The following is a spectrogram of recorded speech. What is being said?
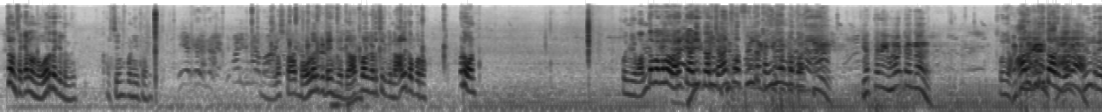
first one second one over தக்கிலேருந்து கார்டு சேஞ்ச் பண்ணியிருக்காரு. நல்ல ஸ்டாப் பவுலர்கிட்டே இங்கே டாட் பால் கிடச்சிருக்கு. நாலுக்கு அப்புறம். ஒன் இங்கே வந்த பக்கமாக விரட்டி ஆடி இருக்காரு சான்ஸ் ஃபார் ஃபீல்டர் கையிலே. எத்தனை ஓட்டங்கள்? இங்கே ஆறு கொடுத்துட்டாருங்க. ஃபீல்டரு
